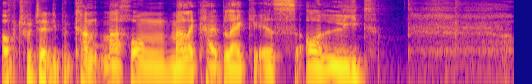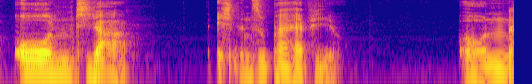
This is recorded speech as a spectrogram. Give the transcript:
auf Twitter die Bekanntmachung, Malachi Black ist all lead. Und ja, ich bin super happy. Und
